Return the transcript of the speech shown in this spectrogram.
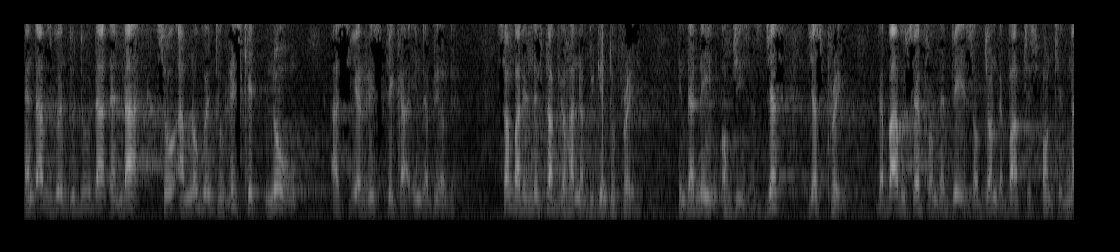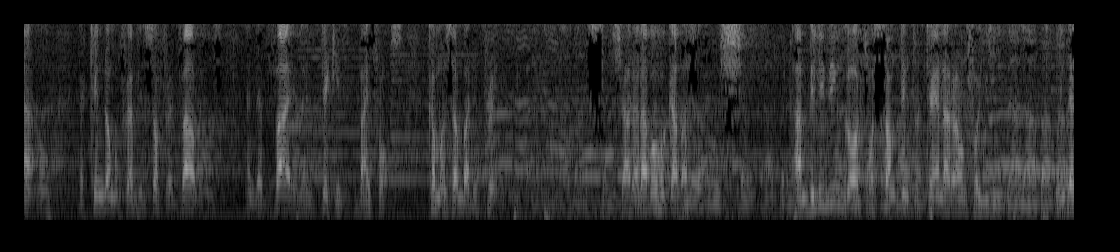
and that is going to do that and that. So I'm not going to risk it. No, I see a risk taker in the building. Somebody lift up your hand and begin to pray in the name of Jesus. Just, just pray. The Bible said from the days of John the Baptist until now, the kingdom of heaven suffered violence, and the violent take it by force. Come on, somebody pray. I'm believing God for something to turn around for you. In the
